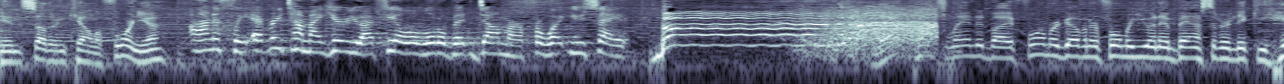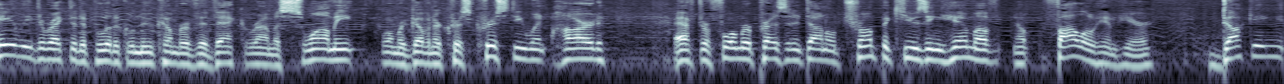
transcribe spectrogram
in Southern California. Honestly, every time I hear you, I feel a little bit dumber for what you say. That punch landed by former governor, former UN ambassador Nikki Haley, directed at political newcomer Vivek Ramaswamy. Former Governor Chris Christie went hard after former President Donald Trump accusing him of, now follow him here, ducking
